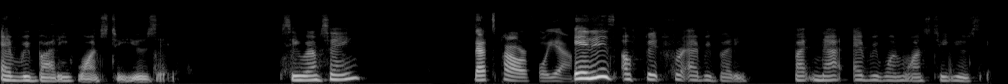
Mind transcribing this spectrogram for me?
everybody wants to use it. See what I'm saying? That's powerful, yeah. It is a fit for everybody, but not everyone wants to use it.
